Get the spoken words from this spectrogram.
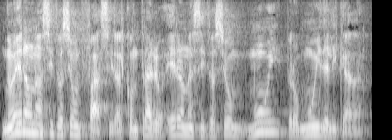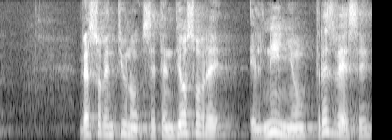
No era una situación fácil, al contrario, era una situación muy, pero muy delicada. Verso 21, se tendió sobre el niño tres veces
